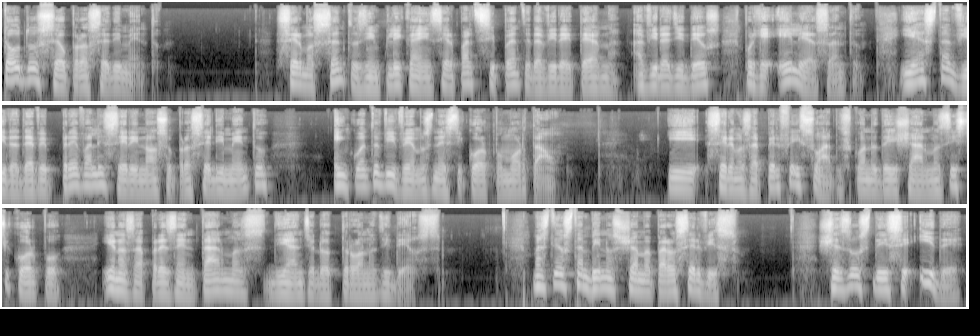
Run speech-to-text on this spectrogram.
todo o seu procedimento. Sermos santos implica em ser participante da vida eterna, a vida de Deus, porque Ele é santo. E esta vida deve prevalecer em nosso procedimento enquanto vivemos neste corpo mortal e seremos aperfeiçoados quando deixarmos este corpo e nos apresentarmos diante do trono de Deus. Mas Deus também nos chama para o serviço. Jesus disse: Ide,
